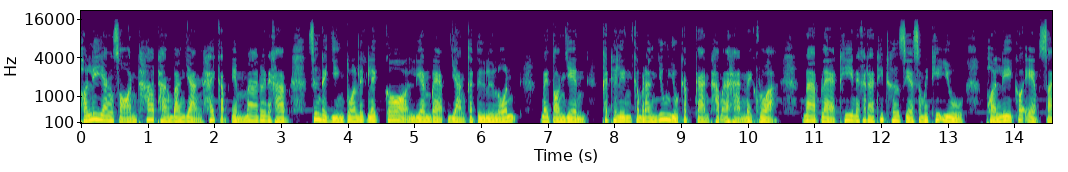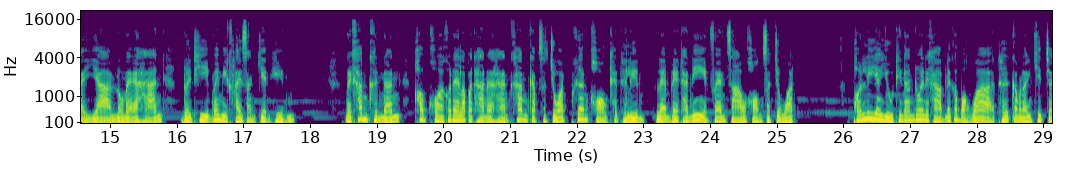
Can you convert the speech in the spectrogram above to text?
พอลลี่ยังสอนท่าทางบางอย่างให้กับเอมมาด้วยนะครับ ซึ่งเด็กหญิงตัวเล็กๆ ก็เรียนแบบอย่างกระตือรือร้น ในตอนเย็นแคทเธอรีนกำลังยุ่งอยู่กับการทำอาหารในครัว น่าแปลกที่ในขณะที่เธอเสียสมาธิอยู่ พอลลี่ก็แอบใส่ยาลงในอาหาร โดยที่ไม่มีใครสังเกตเห็นในค่ำคืนนั้น ครอบครัวก็ได้รับประทานอาหารข้ามกับสจวตเพื่อนของแคทเธอรีนและเบธานีแฟนสาวของสจวต พอลลี่ยังอยู่ที่นั่นด้วยนะครับ แล้วก็บอกว่าเธอกำลังคิดจะ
